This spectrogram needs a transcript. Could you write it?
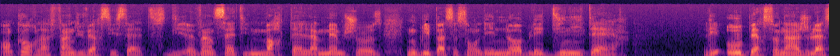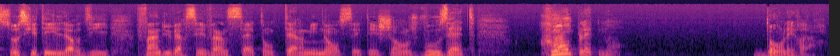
Encore la fin du verset 27, il martèle la même chose. N'oubliez pas, ce sont les nobles, les dignitaires les hauts personnages de la société, il leur dit, fin du verset 27, en terminant cet échange, vous êtes complètement dans l'erreur.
